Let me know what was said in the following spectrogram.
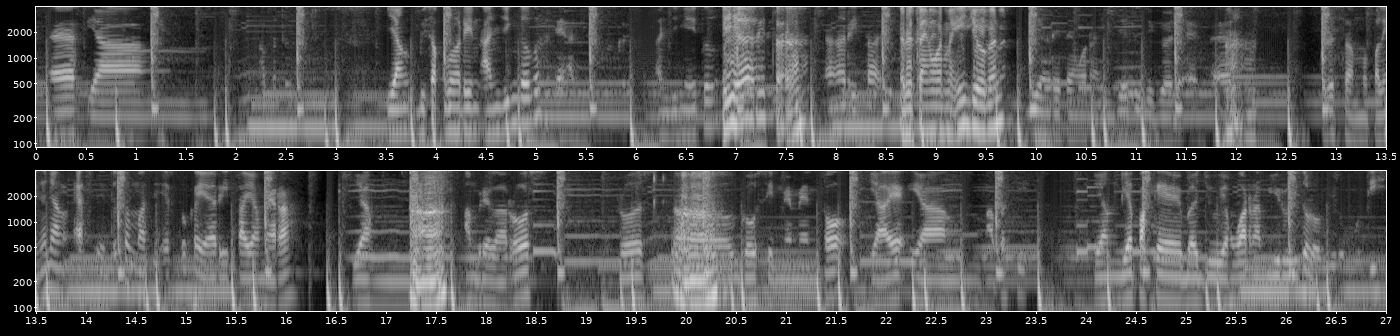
SS yang apa tuh? Yang bisa keluarin anjing tuh apa? Eh anjing. Anjingnya itu iya Rita ah, Rita itu. Rita yang warna hijau kan Iya Rita yang warna hijau itu juga ada SS. Terus sama palingan yang S itu tuh masih S tuh kayak Rita yang merah yang Heeh. Umbrella Rose terus uh, Ghost in Memento ya yang apa sih? Yang dia pakai baju yang warna biru itu loh biru putih.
